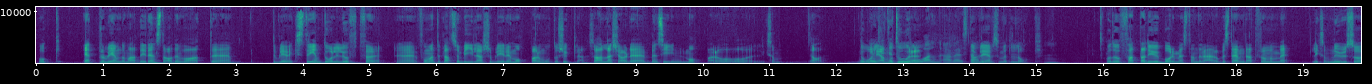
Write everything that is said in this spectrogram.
Och ett problem de hade i den staden var att eh, det blev extremt dålig luft för eh, får man inte plats med bilar så blir det moppar och motorcyklar. Så alla körde bensinmoppar och, och liksom, ja, dåliga det motorer. Det blev som ett Mm. lock. Mm. Och då fattade ju borgmästaren det där och bestämde att från och med liksom nu så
